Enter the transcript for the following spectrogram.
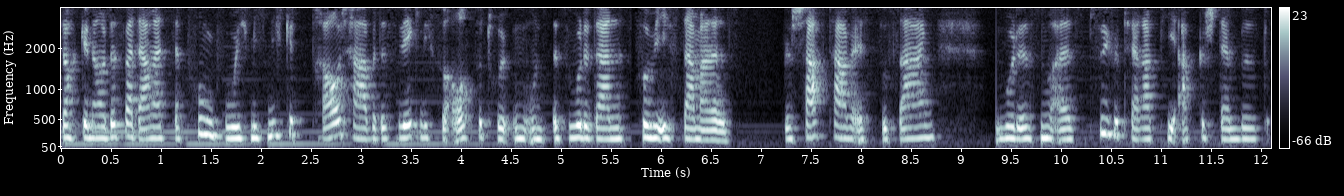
Doch genau das war damals der Punkt, wo ich mich nicht getraut habe, das wirklich so auszudrücken. Und es wurde dann, so wie ich es damals geschafft habe, es zu sagen, wurde es nur als Psychotherapie abgestempelt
